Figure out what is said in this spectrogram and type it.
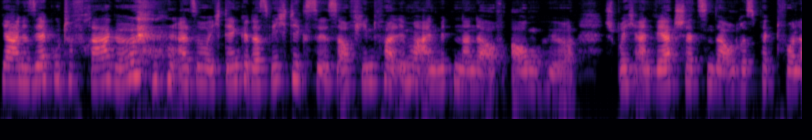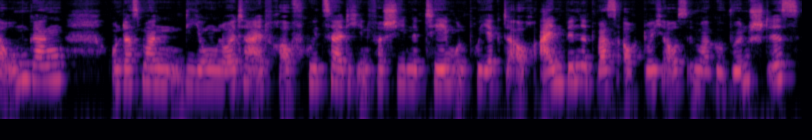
Ja, eine sehr gute Frage. Also ich denke, das Wichtigste ist auf jeden Fall immer ein Miteinander auf Augenhöhe, sprich ein wertschätzender und respektvoller Umgang und dass man die jungen Leute einfach auch frühzeitig in verschiedene Themen und Projekte auch einbindet, was auch durchaus immer gewünscht ist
